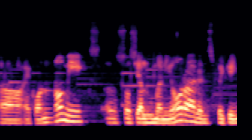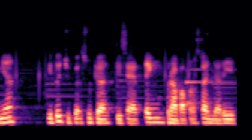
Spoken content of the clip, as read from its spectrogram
uh, economics uh, sosial humaniora dan sebagainya itu juga sudah disetting berapa persen dari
